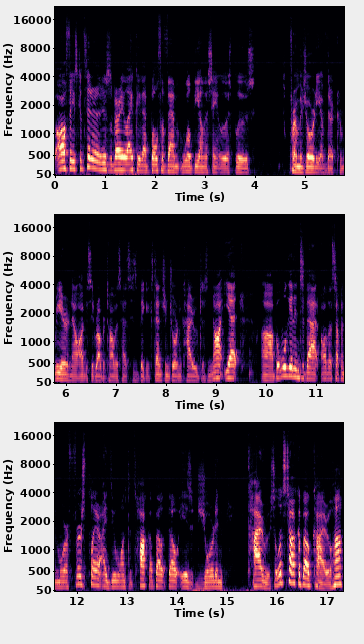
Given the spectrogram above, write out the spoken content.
all things considered, it is very likely that both of them will be on the St. Louis Blues for a majority of their career. Now, obviously, Robert Thomas has his big extension. Jordan Kyrou does not yet. Uh, but we'll get into that, all that stuff, and more. First player I do want to talk about, though, is Jordan Kyrou. So let's talk about Kyrou, huh?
